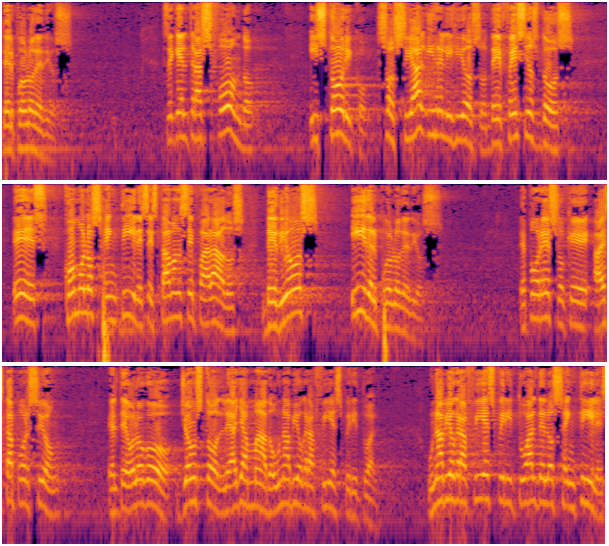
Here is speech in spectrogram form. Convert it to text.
del pueblo de Dios. Así que el trasfondo histórico, social y religioso de Efesios 2 es cómo los gentiles estaban separados de Dios y del pueblo de Dios. Es por eso que a esta porción el teólogo John Stott le ha llamado una biografía espiritual. Una biografía espiritual de los gentiles,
